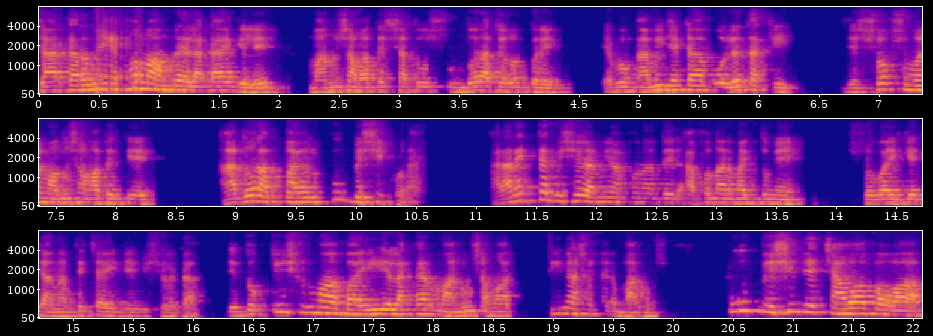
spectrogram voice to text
যার কারণে এখনও আমরা এলাকায় গেলে মানুষ আমাদের সাথেও সুন্দর আচরণ করে। এবং আমি যেটা বলে থাকি যে সব সময় মানুষ আমাদেরকে আদর আপ্যায়ন খুব বেশি করায়। আর আরেকটা বিষয় আমি আপনাদের, আপনার মাধ্যমে সবাইকে জানাতে চাই যে বিষয়টা, যে দক্ষিণ সুরমা বা এই এলাকার মানুষ, আমার তিন আসনের মানুষ, খুব বেশি যে চাওয়া পাওয়া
